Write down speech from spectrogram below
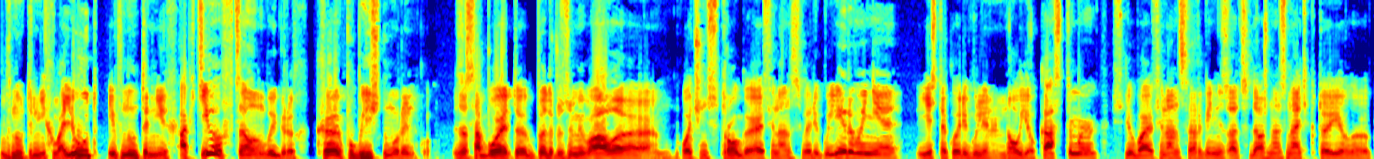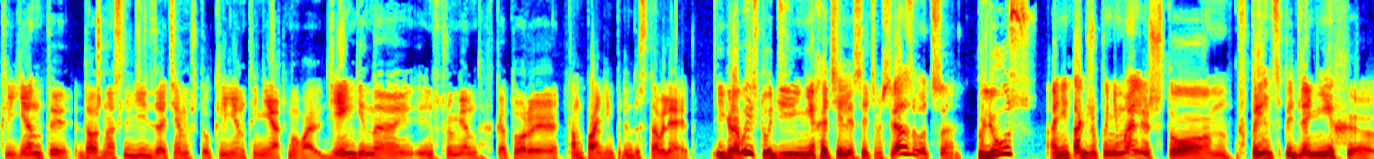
внутренних валют и внутренних активов в целом в играх к публичному рынку. За собой это подразумевало очень строгое финансовое регулирование. Есть такое регулирование Know Your Customer. То есть любая финансовая организация должна знать, кто ее клиенты, должна следить за тем, что клиенты не отмывают деньги на инструментах, которые компания предоставляет. Игровые студии не хотели с этим связываться. Плюс они также понимали, что, в принципе, для них э,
